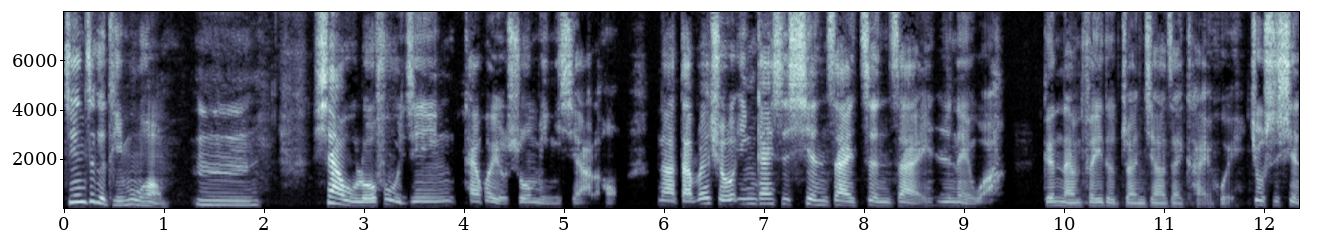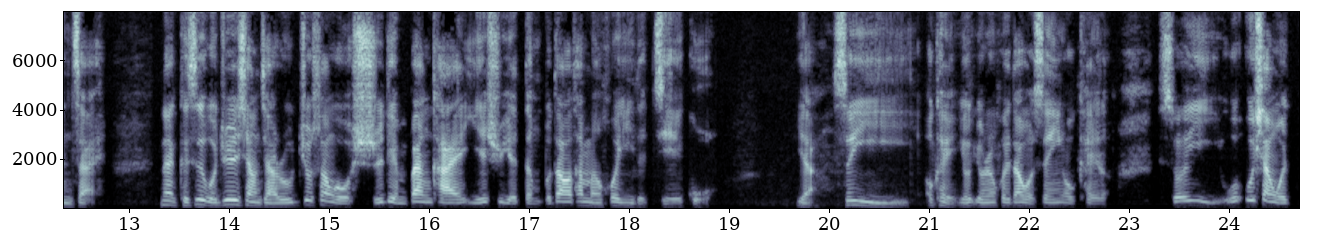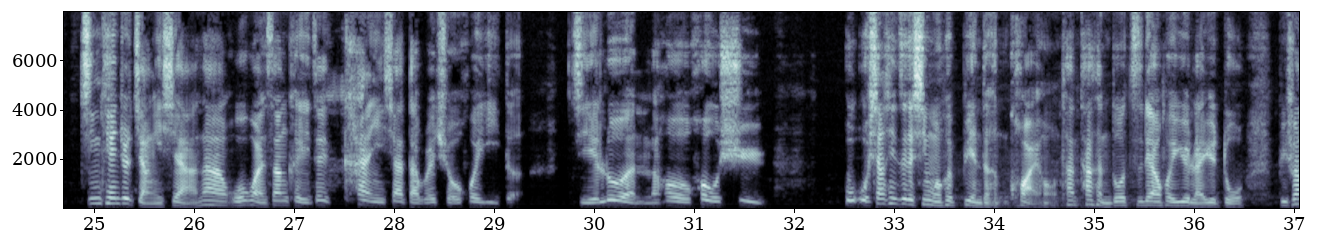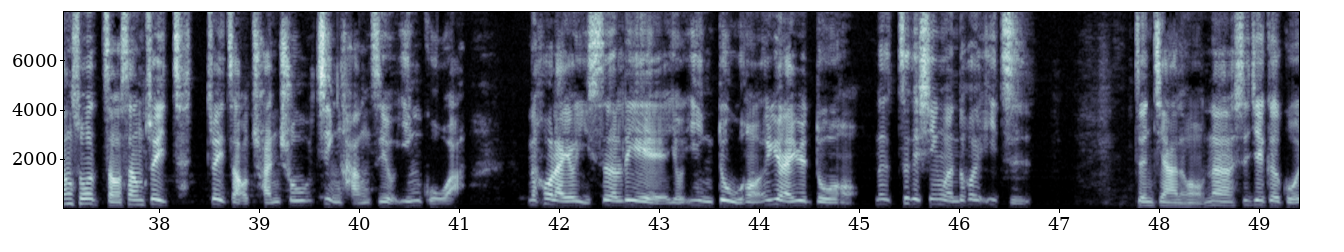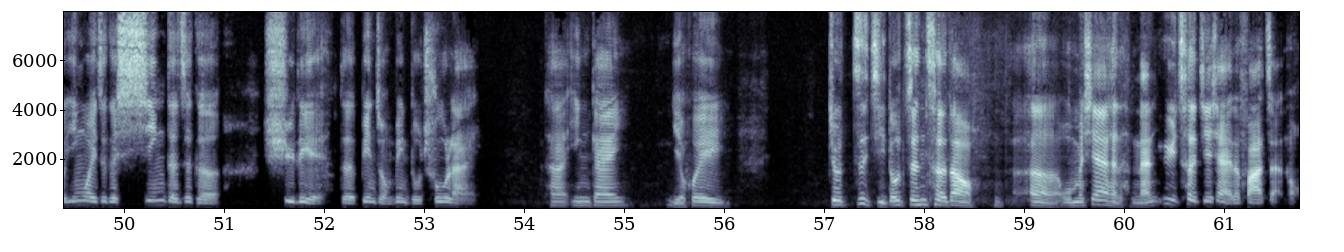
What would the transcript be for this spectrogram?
今天这个题目哈，嗯，下午罗富已经开会有说明一下了哈。那 WHO 应该是现在正在日内瓦跟南非的专家在开会，就是现在。那可是我就是想，假如就算我十点半开，也许也等不到他们会议的结果呀。所以 OK，有有人回答我声音 OK 了，所以我我想我今天就讲一下。那我晚上可以再看一下 WHO 会议的结论，然后后续。我我相信这个新闻会变得很快哈，它它很多资料会越来越多。比方说早上最最早传出禁航只有英国啊，那后来有以色列、有印度哈，越来越多哈，那这个新闻都会一直增加的哦。那世界各国因为这个新的这个序列的变种病毒出来，它应该也会就自己都侦测到，呃，我们现在很难预测接下来的发展哦。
